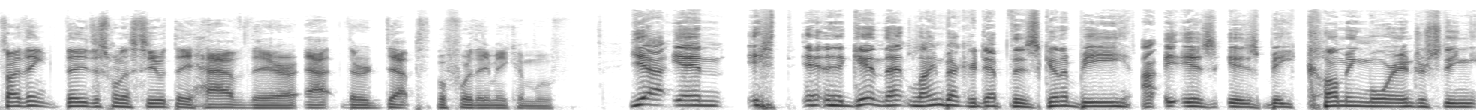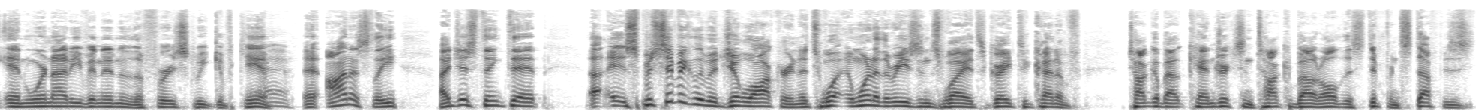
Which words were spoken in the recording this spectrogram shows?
So I think they just want to see what they have there at their depth before they make a move. Yeah, and, it, and again, that linebacker depth is going to be uh, is is becoming more interesting, and we're not even into the first week of camp. And honestly, I just think that uh, specifically with Joe Walker, and it's one one of the reasons why it's great to kind of talk about Kendricks and talk about all this different stuff. Is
